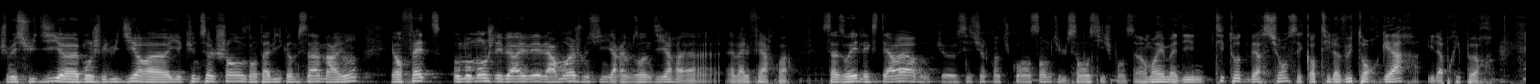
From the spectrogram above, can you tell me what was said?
Je me suis dit, euh, bon, je vais lui dire, euh, il y a qu'une seule chance dans ta vie comme ça, Marion. Et en fait, au moment où je l'ai vu arriver vers moi, je me suis dit, il n'y a rien besoin de dire, euh, elle va le faire quoi. Ça se voyait de l'extérieur, donc euh, c'est sûr quand tu cours ensemble, tu le sens aussi, je pense. Alors moi, il m'a dit une petite autre version, c'est quand il a vu ton regard, il a pris peur.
